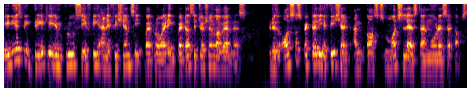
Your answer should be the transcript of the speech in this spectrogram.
ADSB greatly improves safety and efficiency by providing better situational awareness. It is also spectrally efficient and costs much less than MODES setups.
